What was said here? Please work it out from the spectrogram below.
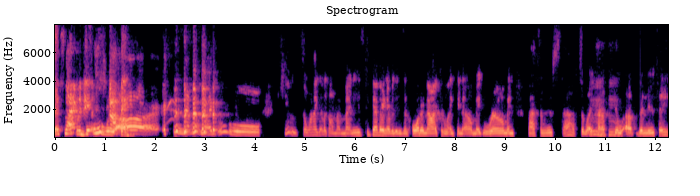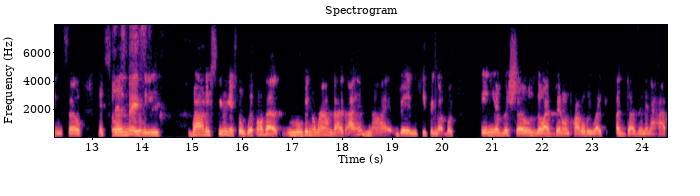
Let's not forget who we are. Ooh, cute. So when I get like all my monies together and everything's in order now, I can like, you know, make room and buy some new stuff to like mm-hmm. kind of fill up the new things. So it's Fill been a really wild experience. But with all that moving around, guys, I have not been keeping up with any of the shows, though I've been on probably like a dozen and a half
